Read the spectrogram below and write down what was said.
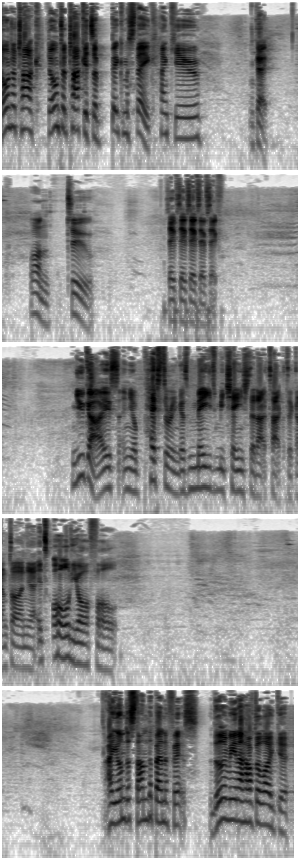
Don't attack! Don't attack! It's a big mistake. Thank you. Okay. One, two. Save, save, save, save, save. You guys and your pestering has made me change to that tactic, I'm telling you. It's all your fault. I understand the benefits. It doesn't mean I have to like it.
